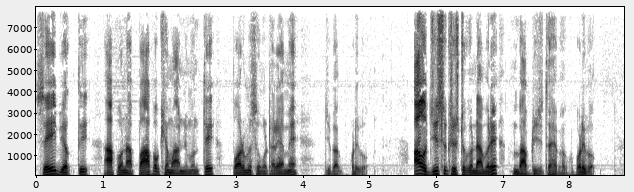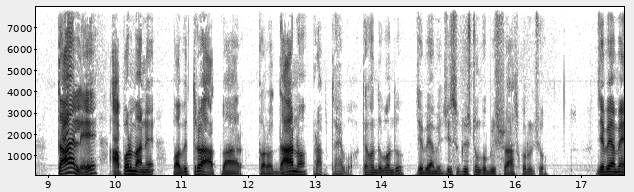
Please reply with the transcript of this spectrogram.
ସେହି ବ୍ୟକ୍ତି ଆପଣା ପାପ କ୍ଷମା ନିମନ୍ତେ ପରମେଶ୍ୱରଙ୍କଠାରେ ଆମେ ଯିବାକୁ ପଡ଼ିବ। ଆଉ ଯୀଶୁ ଖ୍ରୀଷ୍ଟଙ୍କ ନାମରେ ବାପ୍ତିଜିତ ହେବାକୁ ପଡ଼ିବ। ତାହେଲେ ଆପଣମାନେ ପବିତ୍ର ଆତ୍ମାଙ୍କର ଦାନ ପ୍ରାପ୍ତ ହେବ। ଦେଖନ୍ତୁ ବନ୍ଧୁ ଯେବେ ଆମେ ଯୀଶୁ ଖ୍ରୀଷ୍ଟଙ୍କୁ ବିଶ୍ୱାସ କରୁଛୁ ଯେବେ ଆମେ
